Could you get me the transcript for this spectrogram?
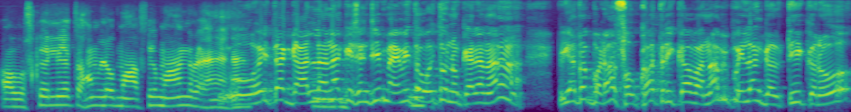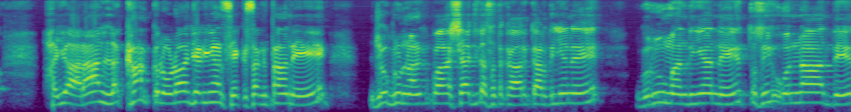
और उसके लिए तो हम लोग माफी मांग रहे हैं ਉਹੀ ਤਾਂ ਗੱਲ ਆ ਨਾ ਕਿਸ਼ਨ ਜੀ ਮੈਂ ਵੀ ਤਾਂ ਉਹੀ ਤੁਹਾਨੂੰ ਕਹਿ ਰਿਹਾ ਨਾ ਵੀ ਇਹ ਤਾਂ ਬੜਾ ਸੌਖਾ ਤਰੀਕਾ ਵਾ ਨਾ ਵੀ ਪਹਿਲਾਂ ਗਲਤੀ ਕਰੋ ਹਜ਼ਾਰਾਂ ਲੱਖਾਂ ਕਰੋੜਾਂ ਜਿਹੜੀਆਂ ਸਿੱਖ ਸੰਗਤਾਂ ਨੇ ਜੋ ਗੁਰੂ ਨਾਨਕ ਪਾਤਸ਼ਾਹ ਜੀ ਦਾ ਸਤਿਕਾਰ ਕਰਦੀਆਂ ਨੇ ਗੁਰੂ ਮੰਨਦੀਆਂ ਨੇ ਤੁਸੀਂ ਉਹਨਾਂ ਦੇ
